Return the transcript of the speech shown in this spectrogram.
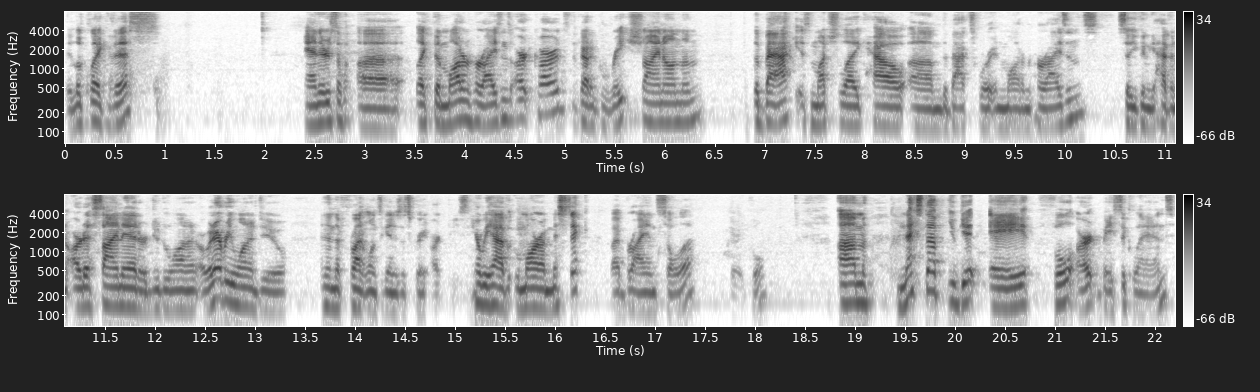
They look like this, And there's a, uh, like the Modern Horizons art cards. They've got a great shine on them. The back is much like how um, the backs were in Modern Horizons. So you can have an artist sign it or doodle on it or whatever you want to do. And then the front, once again, is this great art piece. Here we have Umara Mystic by Bryan Sola. Very cool. Um, next up, you get a full art basic land.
